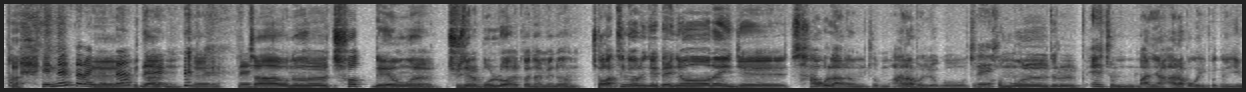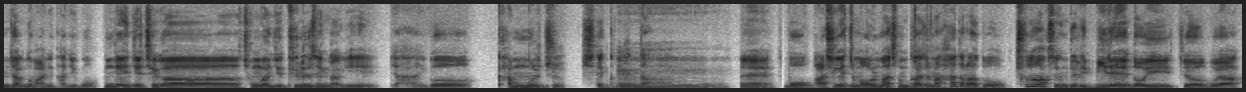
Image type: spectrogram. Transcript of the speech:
옛날 사람 네, 같나? 일단 네. 네. 자 오늘 첫 내용을 주제를 뭘로 할 거냐면은 저 같은 경우는 이제 내년에 이제 사옥을 나름 좀 알아보려고 지금 네. 건물들을 꽤 좀 많이 알아보고 있거든요. 임장도 많이 다니고. 근데 이제 제가 정말 이제 드는 생각이 야 이거 간물주 시대 끝났다. 음, 네, 뭐 아시겠지만 얼마 전까지만 하더라도 초등학생들이 미래 너희 저 뭐야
